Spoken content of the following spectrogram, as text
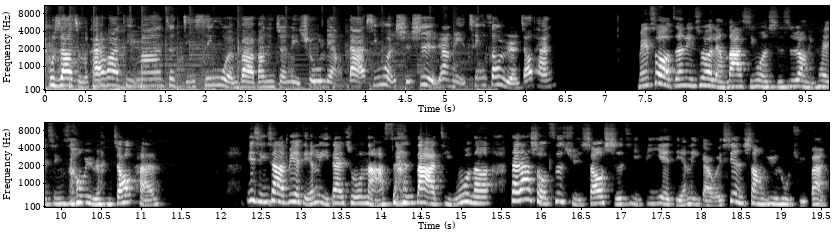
不知道怎么开话题吗？这集新闻吧，帮你整理出两大新闻时事，让你轻松与人交谈。没错，整理出了两大新闻时事，让你可以轻松与人交谈。疫情下的毕业典礼带出哪三大体悟呢？台大首次取消实体毕业典礼，改为线上预录举办。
